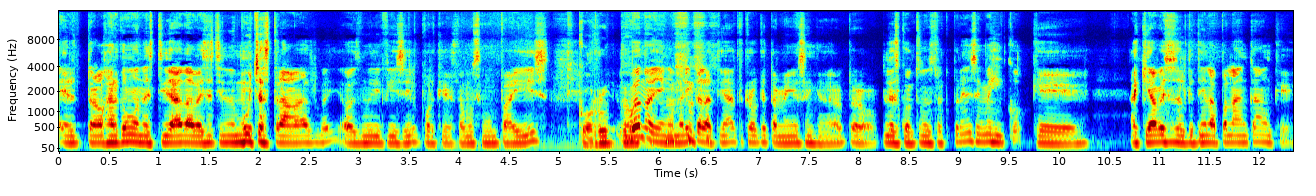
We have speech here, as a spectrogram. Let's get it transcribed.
el trabajar con honestidad a veces tiene muchas trabas, güey, o es muy difícil porque estamos en un país corrupto. Bueno, y en América Latina creo que también es en general, pero les cuento nuestra experiencia en México, que aquí a veces el que tiene la palanca, aunque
